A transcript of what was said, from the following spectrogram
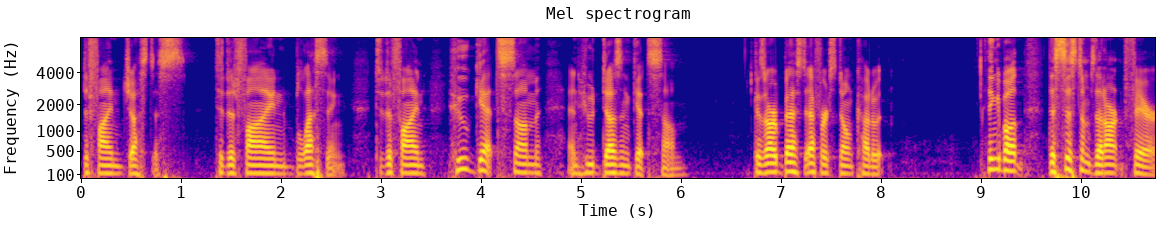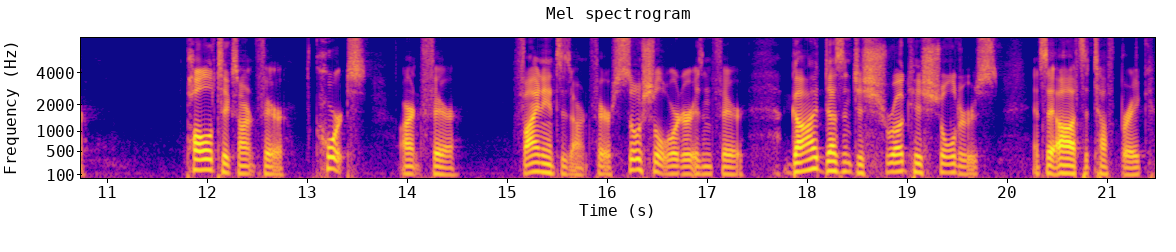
define justice, to define blessing, to define who gets some and who doesn't get some. Because our best efforts don't cut it. Think about the systems that aren't fair. Politics aren't fair. Courts aren't fair. Finances aren't fair. Social order isn't fair. God doesn't just shrug his shoulders and say, oh, it's a tough break.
